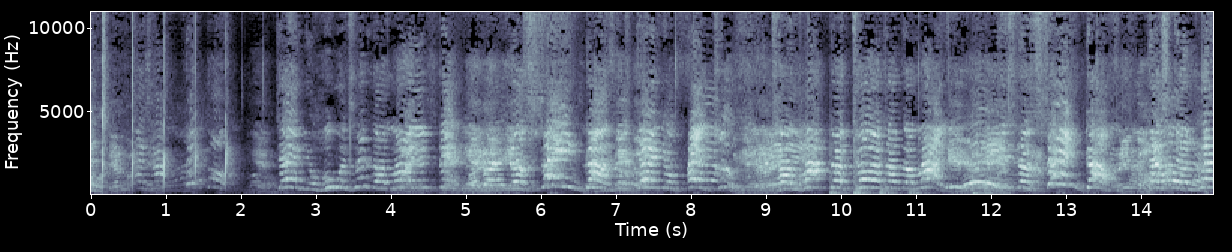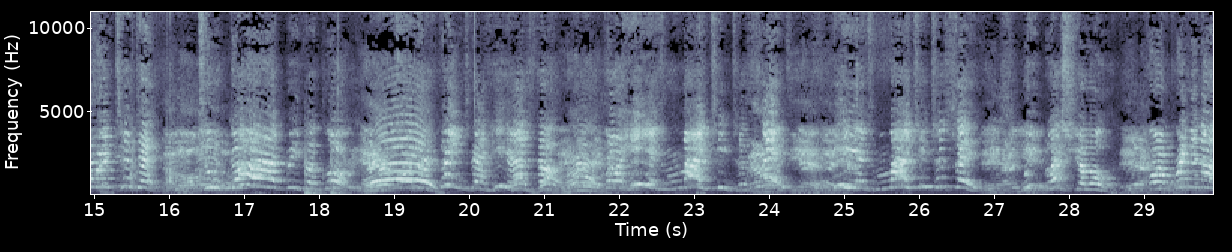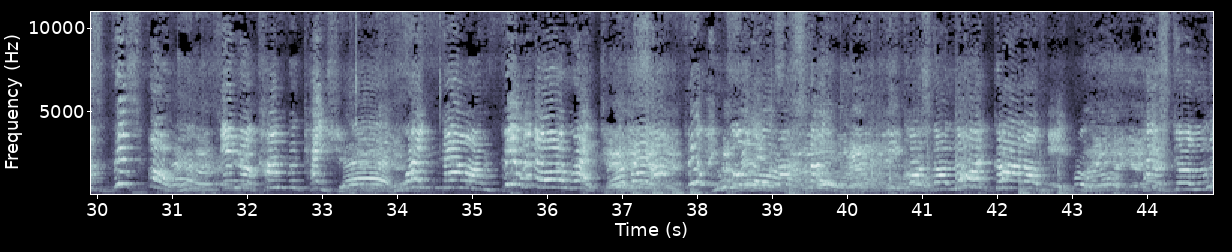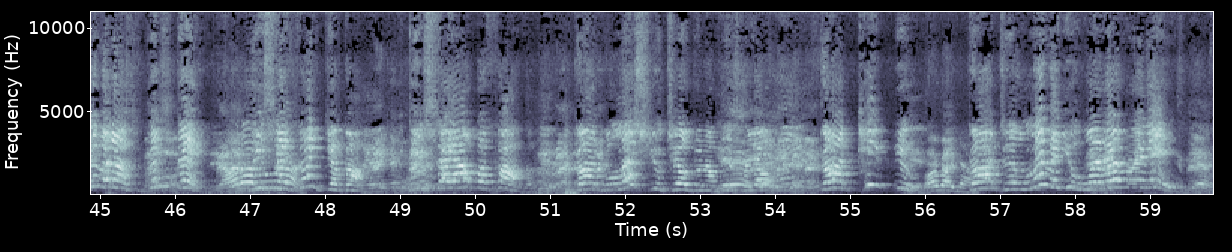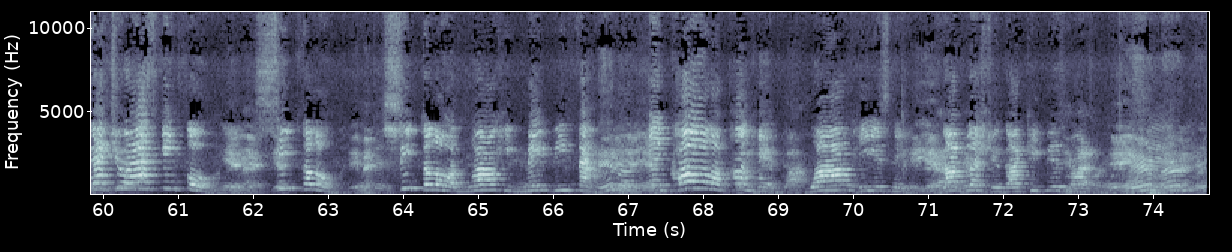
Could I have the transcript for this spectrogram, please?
day, as I think on Daniel, who was in the lion's den, the same God that Daniel prayed to, to lock the doors of the lion, is the same God that's delivered today. To God be the glory for the things that He has done. For He is mighty to save. He is mighty to save. We bless you, Lord, for bringing us this far in the convocation. Right now, I'm feeling all right. I'm feeling good in my soul because the Lord God of Hebrews has delivered us this day. We say thank you, God. We say Abba Father. God bless you, children of Israel. God keep you. All right now. God deliver you whatever it is that you're asking for. Seek the Lord. Seek the Lord while he may be found. And call upon him while he is near. God bless you. God keep you is my prayer. Amen.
